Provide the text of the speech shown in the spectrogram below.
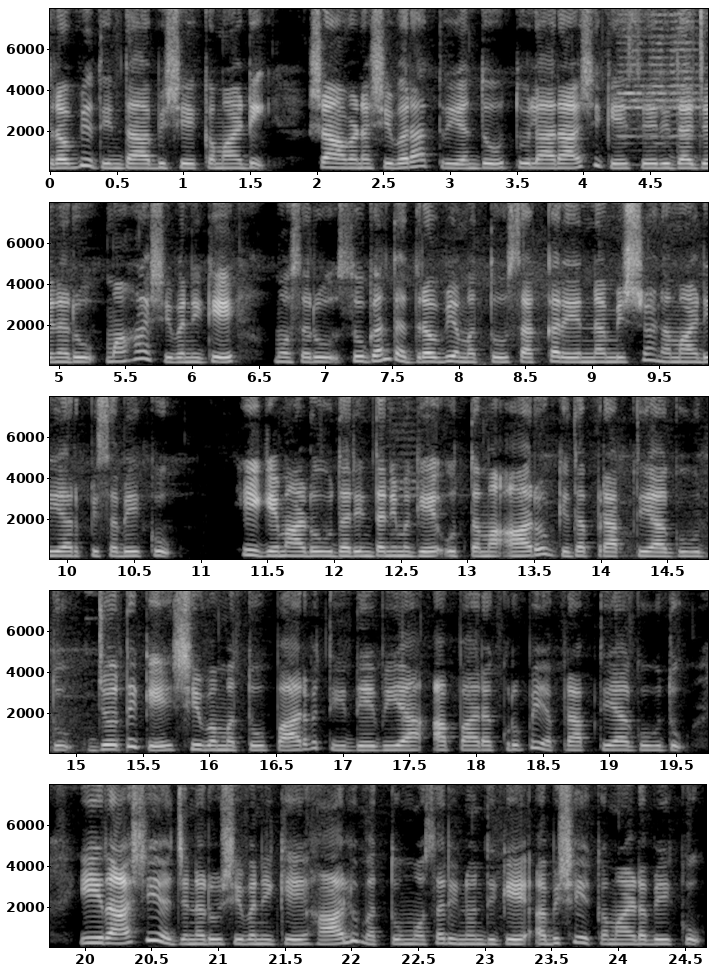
ದ್ರವ್ಯದಿಂದ ಅಭಿಷೇಕ ಮಾಡಿ. ಶ್ರಾವಣ ಶಿವರಾತ್ರಿಯಂದು ತುಲಾ ರಾಶಿಗೆ ಸೇರಿದ ಜನರು ಮಹಾಶಿವನಿಗೆ ಮೊಸರು ಸುಗಂಧ ದ್ರವ್ಯ ಮತ್ತು ಸಕ್ಕರೆಯನ್ನು ಮಿಶ್ರಣ ಮಾಡಿ ಅರ್ಪಿಸಬೇಕು. ಹೀಗೆ ಮಾಡುವುದರಿಂದ ನಿಮಗೆ ಉತ್ತಮ ಆರೋಗ್ಯದ ಪ್ರಾಪ್ತಿಯಾಗುವುದು. ಜೊತೆಗೆ ಶಿವ ಮತ್ತು ಪಾರ್ವತಿ ದೇವಿಯ ಅಪಾರ ಕೃಪೆಯ ಪ್ರಾಪ್ತಿಯಾಗುವುದು. ಈ ರಾಶಿಯ ಜನರು ಶಿವನಿಗೆ ಹಾಲು ಮತ್ತು ಮೊಸರಿನೊಂದಿಗೆ ಅಭಿಷೇಕ ಮಾಡಬೇಕು.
